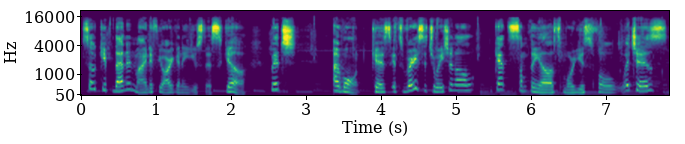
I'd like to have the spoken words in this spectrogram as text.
so keep that in mind if you are gonna use this skill. Which I won't, because it's very situational. Get something else more useful, which is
